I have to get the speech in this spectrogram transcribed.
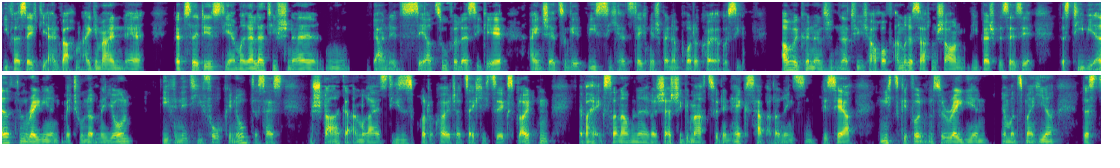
DeFi Safety einfach im Allgemeinen eine Website ist, die haben relativ schnell ja eine sehr zuverlässige Einschätzung gibt, wie es sicherheitstechnisch bei einem Protokoll aussieht. Aber wir können natürlich auch auf andere Sachen schauen, wie beispielsweise das TVL von Radiant mit 100 Millionen definitiv hoch genug. Das heißt, ein starker Anreiz, dieses Protokoll tatsächlich zu exploiten. Habe extra noch 'ne Recherche gemacht zu den Hacks, habe allerdings bisher nichts gefunden zu Raydian. Wenn wir uns mal hier das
